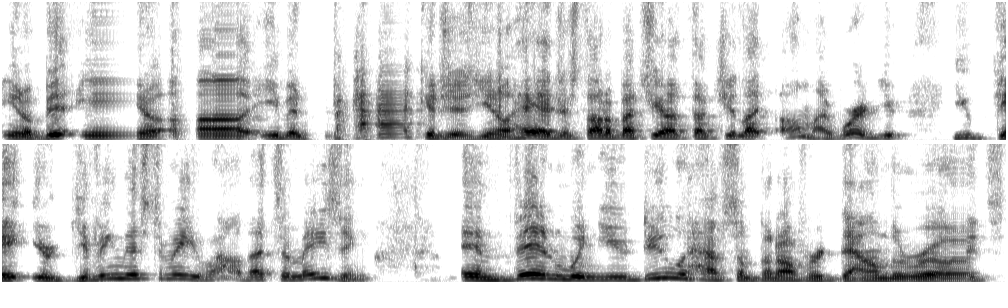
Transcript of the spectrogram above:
you know, you know, uh, even packages. You know, hey, I just thought about you. I thought you'd like, oh my word, you you get you're giving this to me. Wow, that's amazing. And then when you do have something offered down the road, it's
